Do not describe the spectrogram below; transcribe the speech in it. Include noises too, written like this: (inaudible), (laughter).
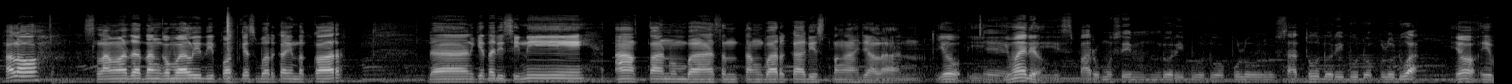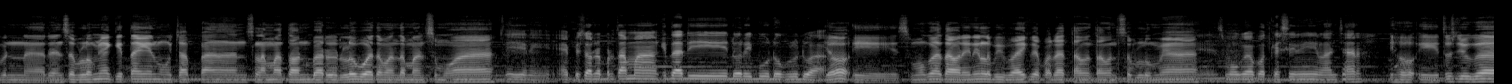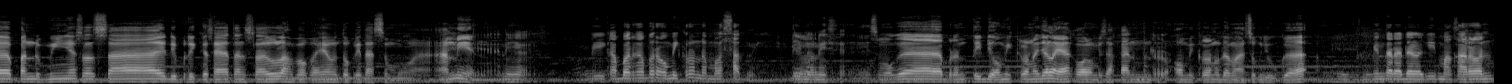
Halo, selamat datang kembali di podcast Barca Intekar. Dan kita di sini akan membahas tentang Barca di setengah jalan. Yuk, Iya, gimana Del? Di separuh musim 2021-2022. Yo, iya benar. Dan sebelumnya kita ingin mengucapkan selamat tahun baru dulu buat teman-teman semua. Ini Iya episode pertama kita di 2022. Yo, semoga tahun ini lebih baik daripada tahun-tahun sebelumnya. Ya, Semoga podcast ini lancar. Yo, terus juga pandeminya selesai, diberi kesehatan selalu lah pokoknya untuk kita semua. Amin. Ya, Ini di kabar-kabar Omikron udah melesat nih di Yo, Indonesia. eh, Semoga berhenti di Omikron aja lah ya kalau misalkan bener Omikron udah masuk juga. Mungkin ntar ada lagi makaron.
